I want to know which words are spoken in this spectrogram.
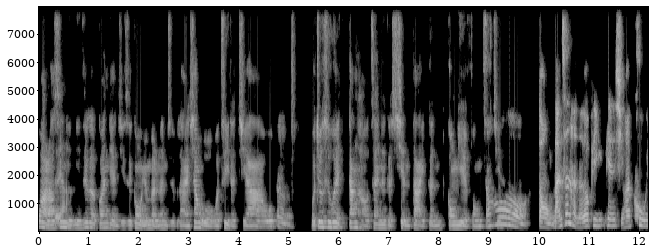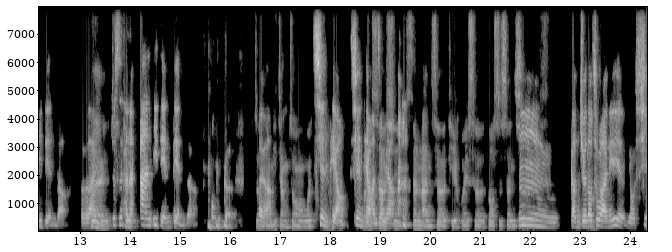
哇，老师，啊、你你这个观点其实跟我原本认知不太像。我我自己的家啊，我嗯，我就是会刚好在那个现代跟工业风之间。哦，懂。男生很多都偏偏喜欢酷一点的。对不对？对，就是可能暗一点点的 风格。对啊，你讲中了，我线条线条很重要。深蓝色、铁灰色都是深色。嗯，感觉得出来，你也有设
